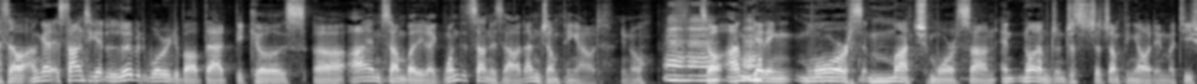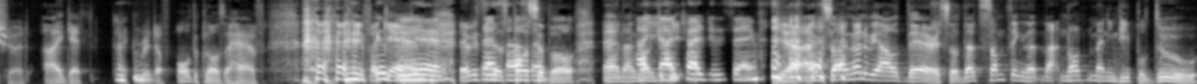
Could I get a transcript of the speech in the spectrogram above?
so I'm starting to get a little bit worried about that because uh, I am somebody like when the sun is out, I'm jumping out, you know. Uh-huh. So I'm uh-huh. getting more, much more sun, and not I'm just, just jumping out in my t-shirt. I get like mm-hmm. rid of all the clothes I have if I can. Everything that's, that's awesome. possible, and I'm going I, to. Be, I try to do the same. yeah, so I'm going to be out there. So that's something that not, not many people do,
